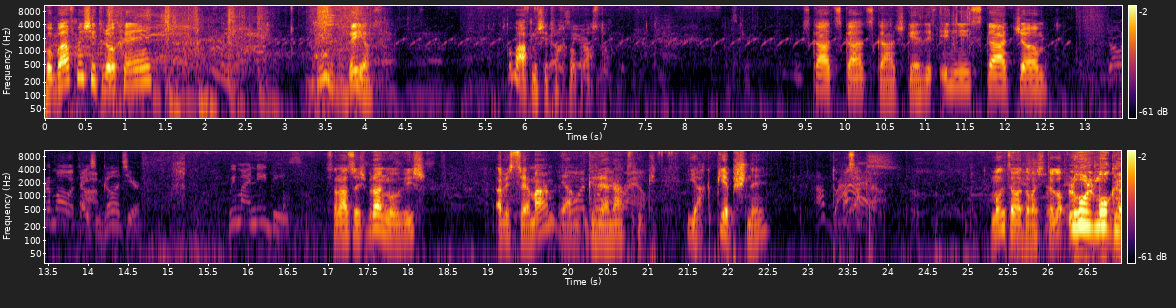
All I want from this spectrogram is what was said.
Pobawmy się trochę. Kurwa, wyjazd. Pobawmy się trochę po prostu. Skacz, skacz, skacz, kiedy inni skaczą. Znalazłeś broń, mówisz? A wiesz co ja mam? Ja mam granatnik. Jak pieprzny, to masakra. Mogę załadować tego? LOL, mogę!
